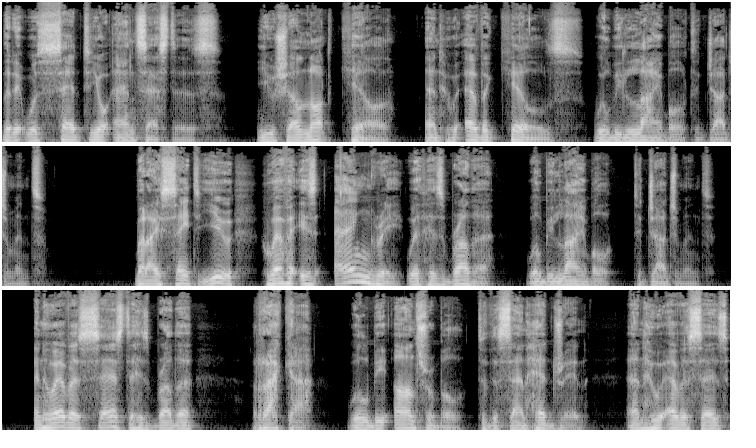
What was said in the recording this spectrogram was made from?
that it was said to your ancestors, You shall not kill, and whoever kills will be liable to judgment. But I say to you, whoever is angry with his brother will be liable to judgment. And whoever says to his brother, Raca, will be answerable to the Sanhedrin. And whoever says,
